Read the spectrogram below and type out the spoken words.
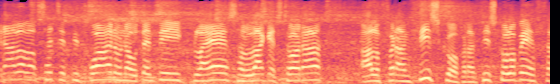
grada del Sánchez Pizjuán, un autèntic plaer saludar a aquesta hora el Francisco, Francisco López eh,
